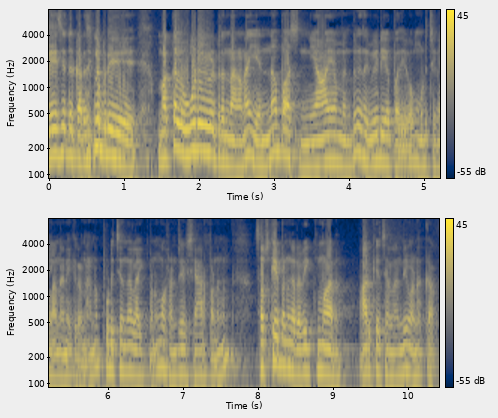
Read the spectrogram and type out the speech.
பேசிட்டு கடைசியில் இப்படி மக்கள் ஊடி விட்டுருந்தாங்கன்னா என்னப்பா நியாயம் என்று இந்த வீடியோ பதிவை முடிச்சுக்கலாம்னு நினைக்கிறேன். நான் பிடிச்சிருந்தா லைக் பண்ணுங்கள் ஃப்ரெண்ட்ஸுக்கு ஷேர் பண்ணுங்கள் சப்ஸ்கிரைப் பண்ணுங்கள் ரவிக்குமார் ஆர்கே சேனல் நன்றி வணக்கம்.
